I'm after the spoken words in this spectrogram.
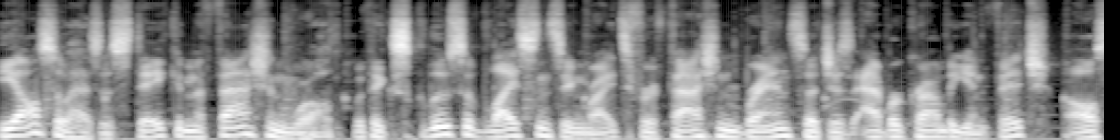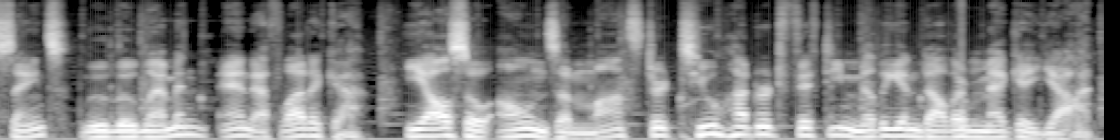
He also has a stake in the fashion world, with exclusive licensing rights for fashion brands such as Abercrombie & Fitch, All Saints, Lululemon, and Athletica. He also owns a monster $250 million mega yacht.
